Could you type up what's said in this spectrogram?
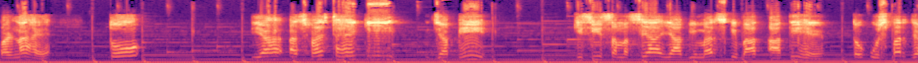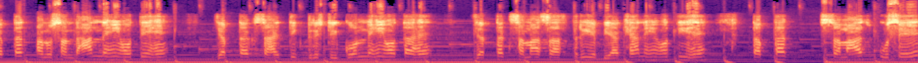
पड़ना है तो यह स्पष्ट है कि जब भी किसी समस्या या विमर्श की बात आती है तो उस पर जब तक अनुसंधान नहीं होते हैं, जब तक साहित्यिक दृष्टिकोण नहीं होता है, जब तक समाज शास्त्रीय व्याख्या नहीं होती है, तब तक समाज उसे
